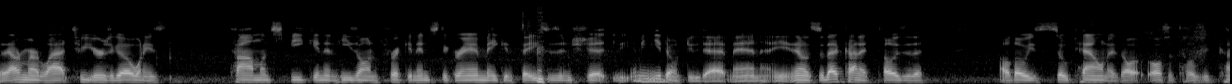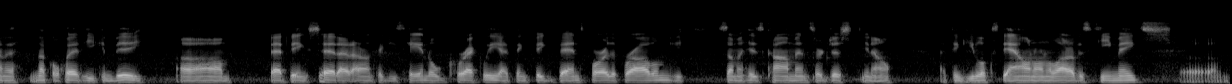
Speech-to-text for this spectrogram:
I remember lat two years ago when he's Tomlin speaking and he's on frickin' Instagram making faces and shit. I mean, you don't do that, man. You know, so that kind of tells you that although he's so talented, also tells you kind of knucklehead he can be. Um, that being said, I, don't think he's handled correctly. I think Big Ben's part of the problem. He, some of his comments are just, you know, I think he looks down on a lot of his teammates. Um,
